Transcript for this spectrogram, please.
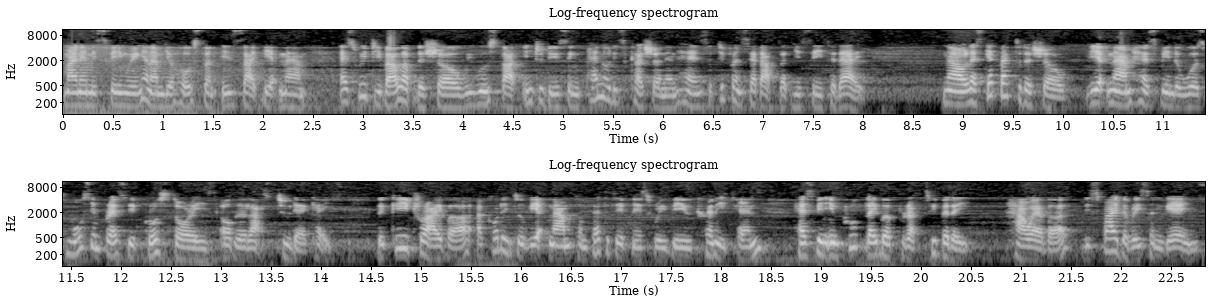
My name is Phi Nguyen and I'm your host on Insight Vietnam. As we develop the show, we will start introducing panel discussion and hence a different setup that you see today. Now let's get back to the show. Vietnam has been the world's most impressive growth stories over the last two decades. The key driver, according to Vietnam Competitiveness Review 2010, has been improved labor productivity. However, despite the recent gains,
